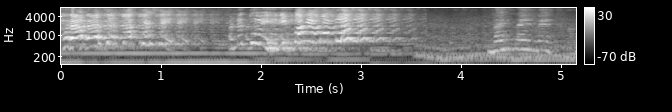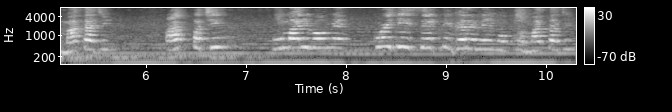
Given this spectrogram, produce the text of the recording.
ખરાબ નજર નાખે છે. અને તું એની પાસે મોકલાસ નહીં નહીં નહીં, માતાજી. આજ પછી હું મારી વહુને કોઈ દી શેઠની ઘરે નહીં મોકલું, માતાજી.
